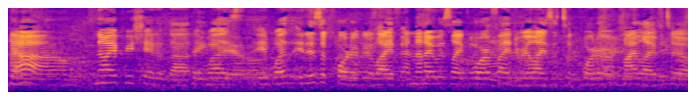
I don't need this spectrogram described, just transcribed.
Yeah. Um, No, I appreciated that. Thank it was you. it was it is a quarter of your life. And then I was like horrified to realize it's a quarter of my life too.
